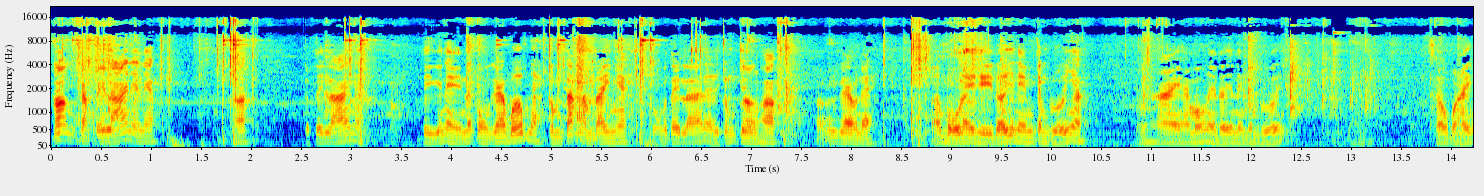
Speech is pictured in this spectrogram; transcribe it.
có một cặp tay lái này nè em. Ha cặp tay lái nè. Thì cái này nó còn ga bóp nè công tắc nằm đây nha. Còn cái tay lái này là chống trơn ha. Đó, cái ga này ở bộ này thì đỡ cho anh em trăm rưỡi nha. Hai hai món này đỡ cho anh em trăm rưỡi. Sáu bảy.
